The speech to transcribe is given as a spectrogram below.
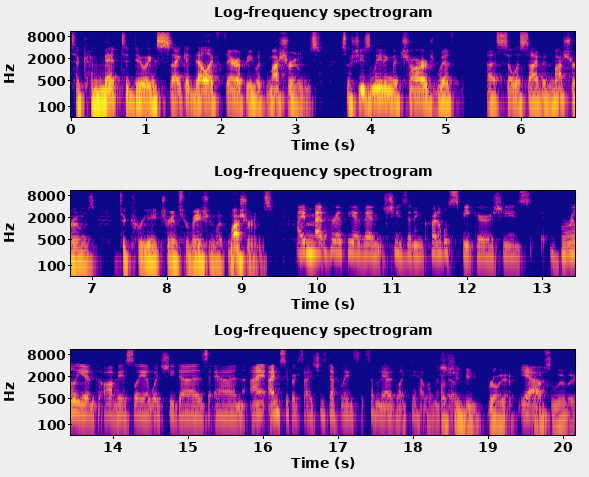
to commit to doing psychedelic therapy with mushrooms. So she's leading the charge with uh, psilocybin mushrooms to create transformation with mushrooms. I met her at the event. She's an incredible speaker. She's brilliant, obviously, at what she does, and I, I'm super excited. She's definitely somebody I would like to have on the Oh, show. she'd be brilliant. Yeah. Absolutely.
